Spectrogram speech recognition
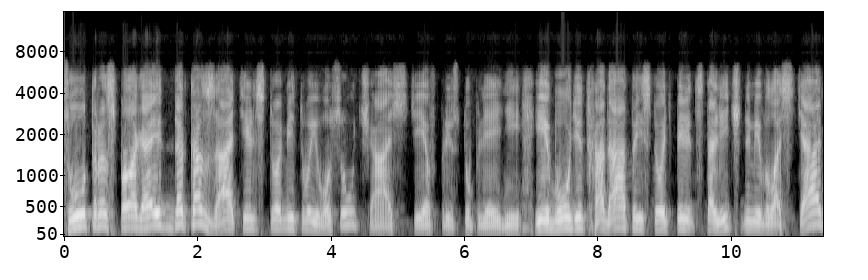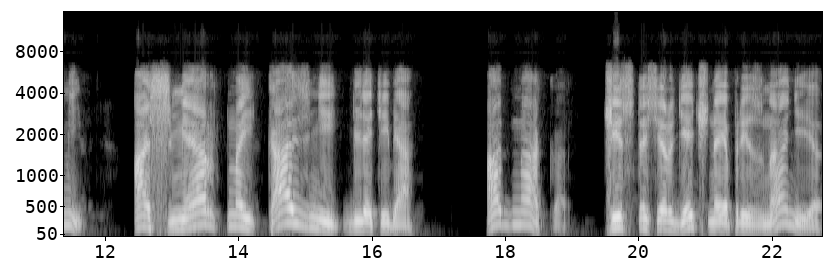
Суд располагает доказательствами твоего соучастия в преступлении и будет ходатайствовать перед столичными властями о смертной казни для тебя. Однако чистосердечное признание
